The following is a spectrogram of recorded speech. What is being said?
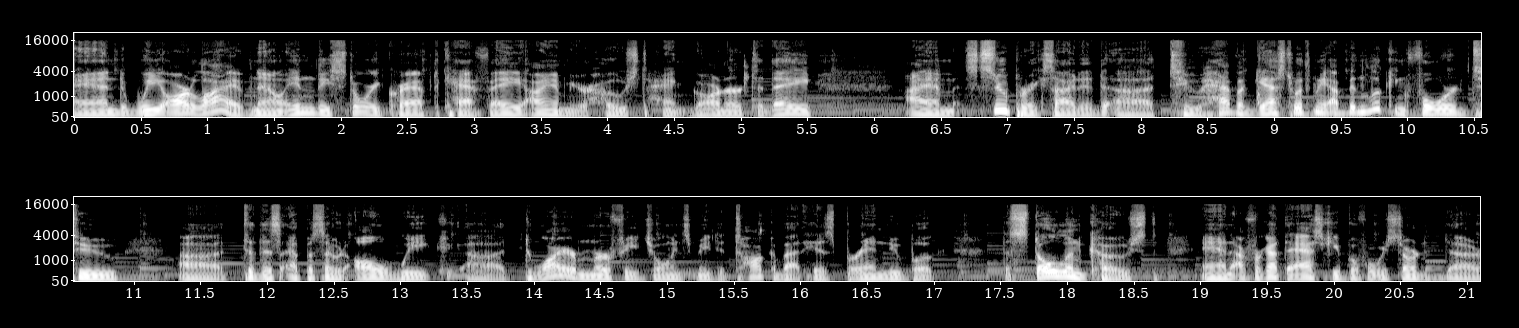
And we are live now in the Storycraft Cafe. I am your host, Hank Garner. Today, I am super excited uh, to have a guest with me. I've been looking forward to uh, to this episode all week. Uh, Dwyer Murphy joins me to talk about his brand new book, The Stolen Coast. And I forgot to ask you before we started uh,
